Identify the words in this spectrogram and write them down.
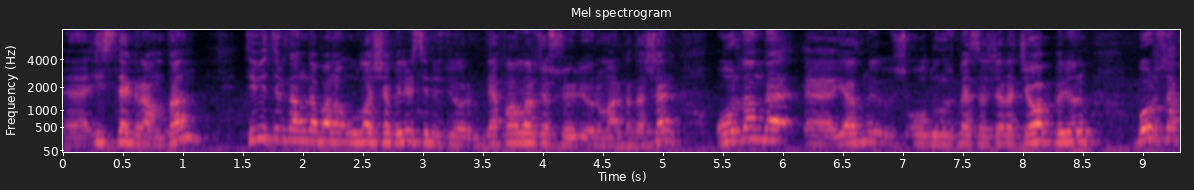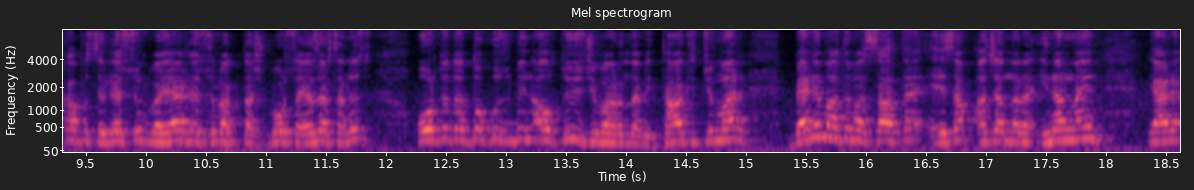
e, Instagram'dan. Twitter'dan da bana ulaşabilirsiniz diyorum. Defalarca söylüyorum arkadaşlar. Oradan da e, yazmış olduğunuz mesajlara cevap veriyorum. Borsa kapısı Resul veya Resul Aktaş borsa yazarsanız orada da 9600 civarında bir takipçim var. Benim adıma sahte hesap açanlara inanmayın. Yani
